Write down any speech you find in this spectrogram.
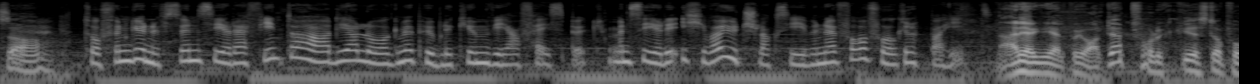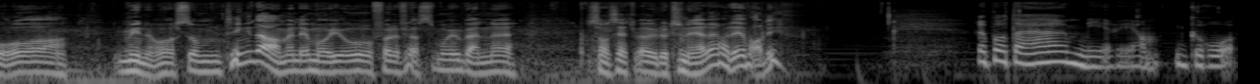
så Toffen Gunnufsen sier det er fint å ha dialog med publikum via Facebook, men sier det ikke var utslagsgivende for å få gruppa hit. Nei, Det hjelper jo alltid at folk står på og minner oss om ting, da. Men det må jo, for det første må jo bandet sånn sett være ute og turnere, og det var de. Reporter her Miriam Grov.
